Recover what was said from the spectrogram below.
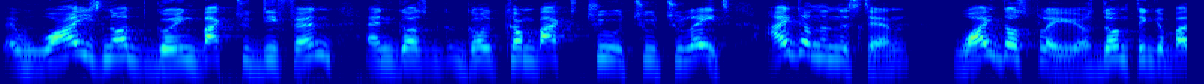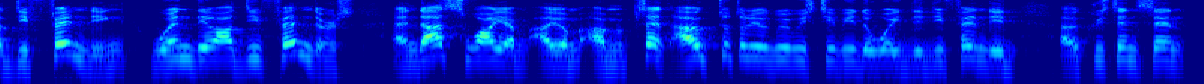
Why is not going back to defend and goes, go, come back too, too, too late? I don't understand why those players don't think about defending when they are defenders. And that's why I'm, I am, I'm upset. I totally agree with Stevie the way they defended uh, Christensen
